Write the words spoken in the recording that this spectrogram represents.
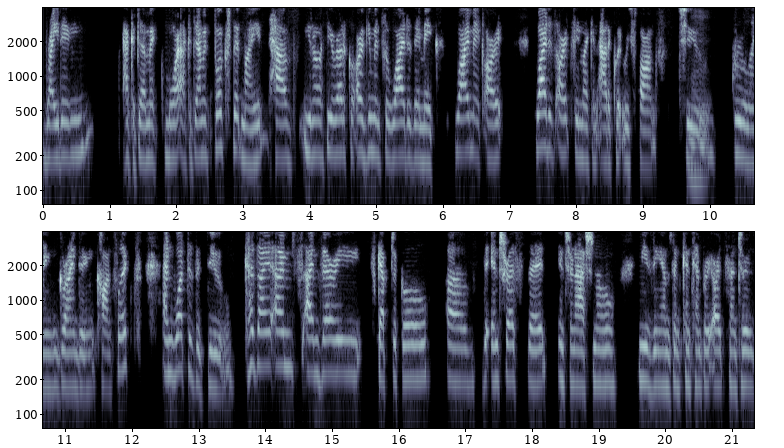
writing academic more academic books that might have you know a theoretical argument so why do they make why make art why does art seem like an adequate response to mm-hmm. Grueling grinding conflict and what does it do because i'm i'm very skeptical of the interest that international museums and contemporary art centers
